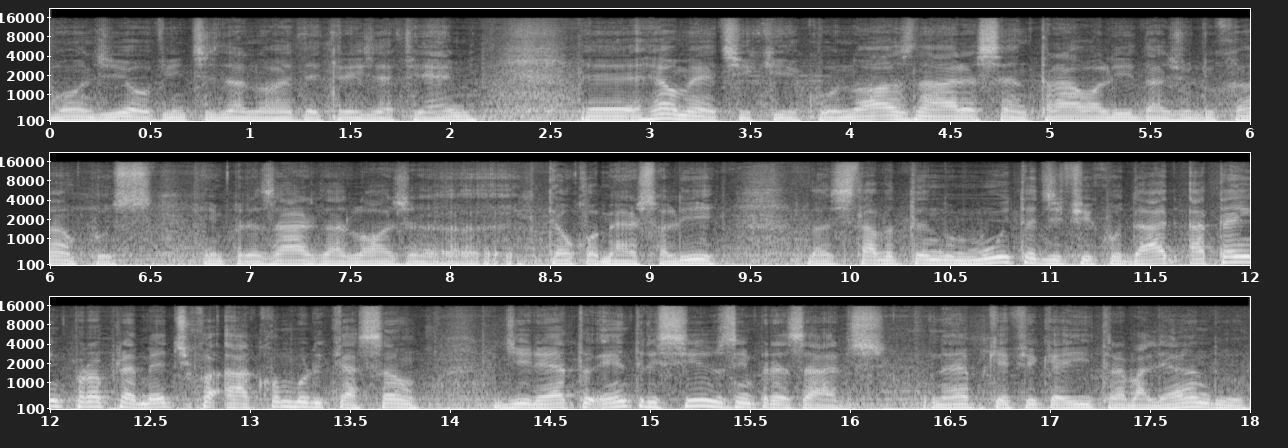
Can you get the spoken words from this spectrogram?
Bom dia, ouvintes da 93 FM. É, realmente, Kiko, nós na área central ali da Júlio Campos, empresário da loja que tem o um comércio ali, nós estava tendo muita dificuldade, até em propriamente a comunicação direto entre si os empresários, né? Porque fica aí trabalhando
